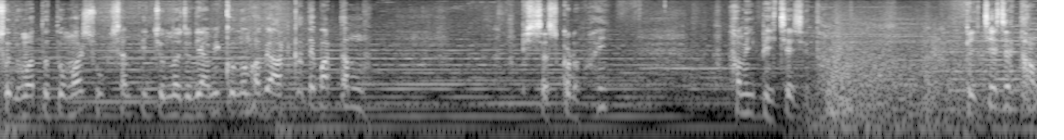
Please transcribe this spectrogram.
শুধুমাত্র তোমার সুখ শান্তির জন্য যদি আমি কোনোভাবে আটকাতে পারতাম না। বিশ্বাস করো ভাই, আমি বেঁচে যেতাম। বেঁচে যেতাম।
